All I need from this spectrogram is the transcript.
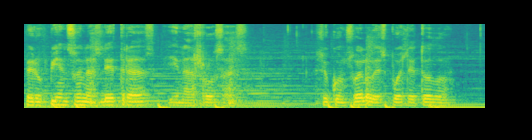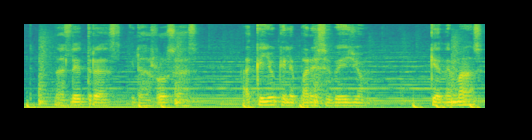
Pero pienso en las letras y en las rosas. Su consuelo después de todo. Las letras y las rosas. Aquello que le parece bello. Que además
